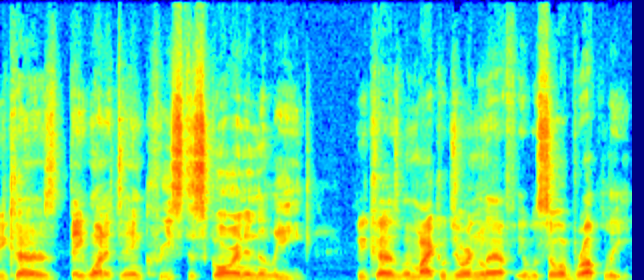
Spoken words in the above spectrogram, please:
because they wanted to increase the scoring in the league. Because when Michael Jordan left, it was so abruptly,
